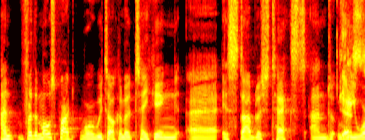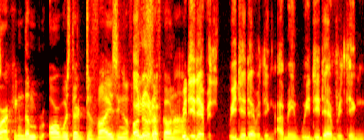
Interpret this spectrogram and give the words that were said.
And for the most part, were we talking about taking uh, established texts and yes. reworking them, or was there devising of oh, new no, stuff no. going on? We did everything. We did everything. I mean, we did everything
